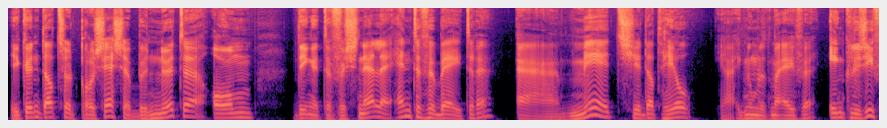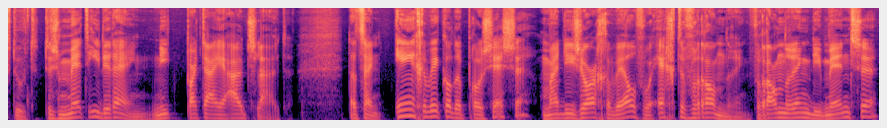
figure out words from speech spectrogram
Je kunt dat soort processen benutten om dingen te versnellen en te verbeteren. Uh, mits je dat heel, ja, ik noem het maar even, inclusief doet. Dus met iedereen, niet partijen uitsluiten. Dat zijn ingewikkelde processen, maar die zorgen wel voor echte verandering. Verandering die mensen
